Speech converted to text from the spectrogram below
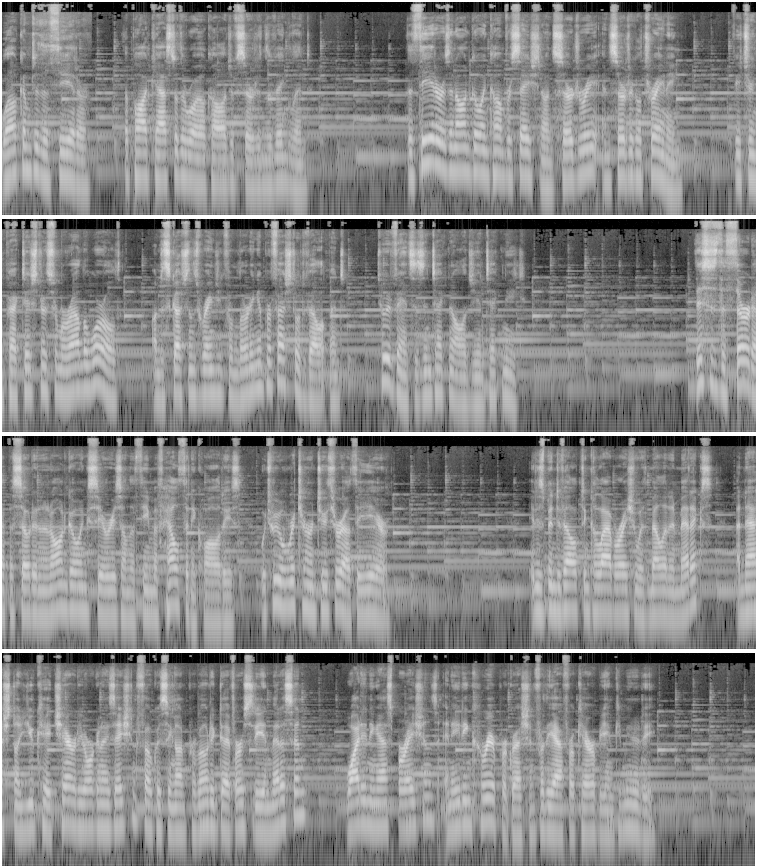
Welcome to The Theatre, the podcast of the Royal College of Surgeons of England. The Theatre is an ongoing conversation on surgery and surgical training, featuring practitioners from around the world on discussions ranging from learning and professional development to advances in technology and technique. This is the third episode in an ongoing series on the theme of health inequalities, which we will return to throughout the year. It has been developed in collaboration with Melanin Medics a national UK charity organization focusing on promoting diversity in medicine, widening aspirations, and aiding career progression for the Afro Caribbean community.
